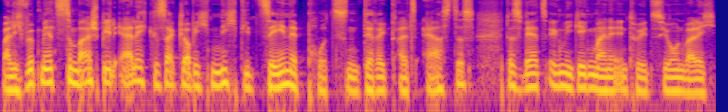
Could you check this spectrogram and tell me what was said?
Weil ich würde mir jetzt zum Beispiel, ehrlich gesagt, glaube ich, nicht die Zähne putzen direkt als erstes. Das wäre jetzt irgendwie gegen meine Intuition, weil ich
